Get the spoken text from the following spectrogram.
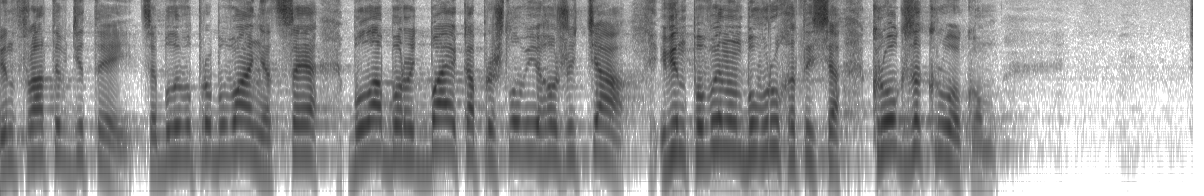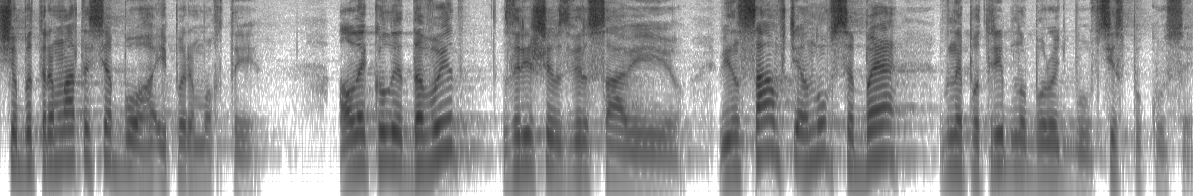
Він втратив дітей. Це були випробування, це була боротьба, яка прийшла в його життя. І він повинен був рухатися крок за кроком, щоб триматися Бога і перемогти. Але коли Давид зрішив з Вірсавією, він сам втягнув себе в непотрібну боротьбу, в ці спокуси.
